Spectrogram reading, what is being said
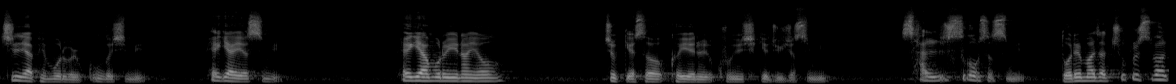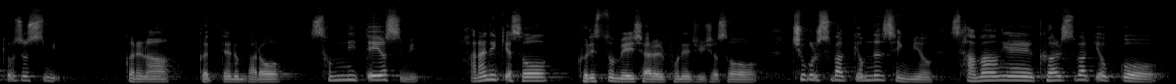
진리 앞에 무릎을 꿇은 것입니다. 회개하였습니다. 회개함으로 인하여 주께서 그 애를 구원시켜 주셨습니다. 살 수가 없었습니다. 돌에 맞아 죽을 수밖에 없었습니다. 그러나 그때는 바로 섭리 때였습니다. 하나님께서 그리스도 메시아를 보내 주셔서 죽을 수밖에 없는 생명, 사망에 그할 수밖에 없고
